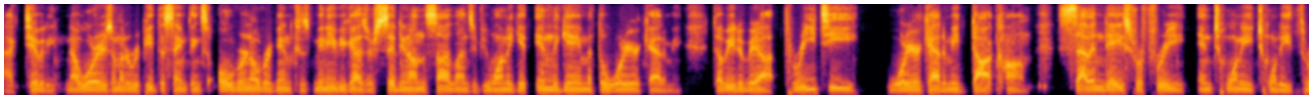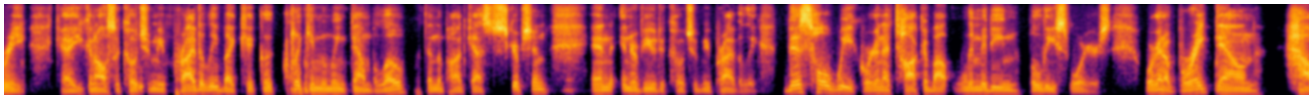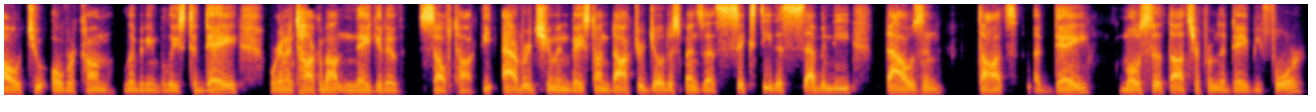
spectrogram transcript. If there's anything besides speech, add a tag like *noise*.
activity. Now, Warriors, I'm going to repeat the same things over and over again because many of you guys are sitting on the sidelines if you want to get in the game at the Warrior Academy. www.3twarrioracademy.com. Seven days for free in 2023. Okay. You can also coach with me privately by click, click, clicking the link down below within the podcast description and interview to coach with me privately. This whole week, we're going to talk about limiting beliefs, Warriors. We're going to break down how to overcome limiting beliefs. Today, we're going to talk about negative self talk. The average human, based on Dr. Joe Dispenza, 60 to 70,000 thoughts a day. Most of the thoughts are from the day before,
